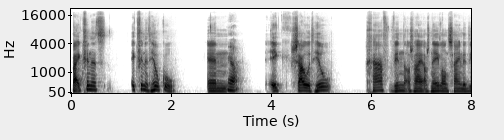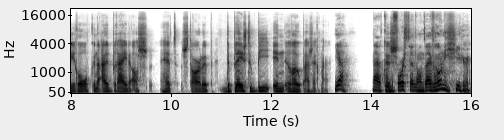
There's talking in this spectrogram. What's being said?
Maar ik vind het, ik vind het heel cool. En ja. ik zou het heel gaaf vinden als wij als Nederland zijnde die rol kunnen uitbreiden als het start-up, de place to be in Europa, zeg maar. Ja, nou, ik kan Dus- me voorstellen, want wij wonen hier.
